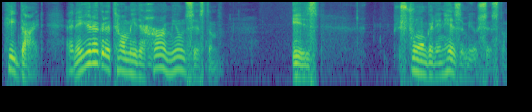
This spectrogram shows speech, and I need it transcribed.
he died. And you're not going to tell me that her immune system is stronger than his immune system.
